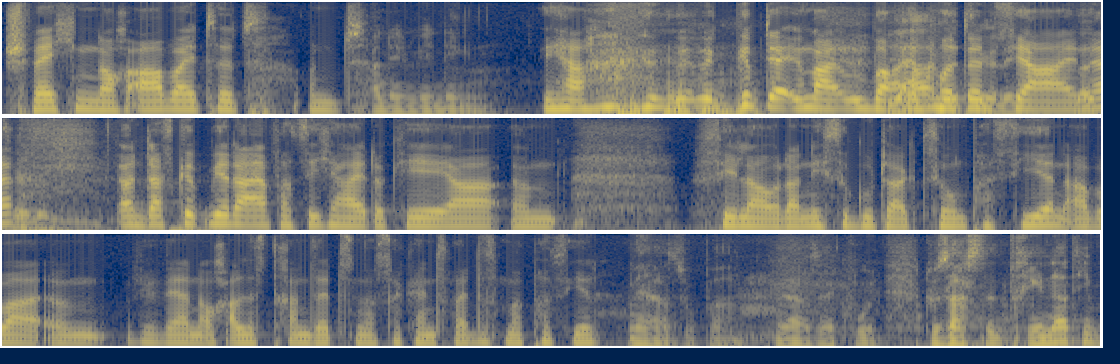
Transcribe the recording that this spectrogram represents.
Schwächen noch arbeitet. Und an den wenigen. Ja, es gibt ja immer überall ja, Potenzial. Natürlich, ne? natürlich. Und das gibt mir da einfach Sicherheit, okay, ja, ähm, Fehler oder nicht so gute Aktionen passieren, aber ähm, wir werden auch alles dran setzen, dass da kein zweites Mal passiert. Ja, super. Ja, sehr cool. Du sagst ein Trainerteam,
